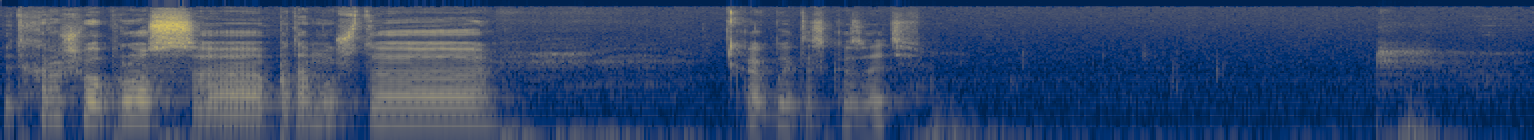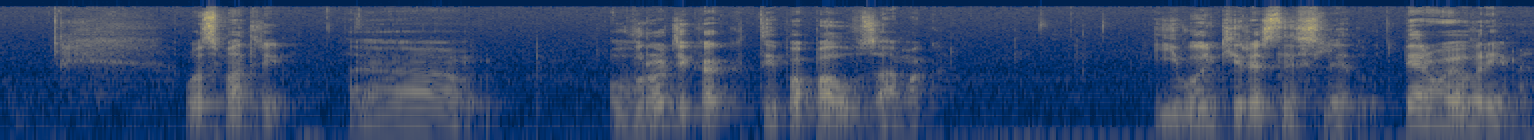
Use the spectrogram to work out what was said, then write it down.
Это хороший вопрос, а, потому что, как бы это сказать, Вот смотри, э, вроде как ты попал в замок, и его интересно исследовать. Первое время.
